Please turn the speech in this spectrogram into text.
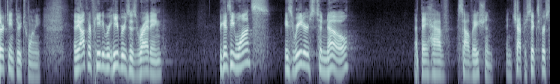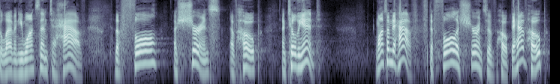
13 through 20. And the author of Hebrews is writing because he wants his readers to know that they have salvation in chapter 6, verse 11, he wants them to have the full assurance of hope until the end. He wants them to have the full assurance of hope. They have hope,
